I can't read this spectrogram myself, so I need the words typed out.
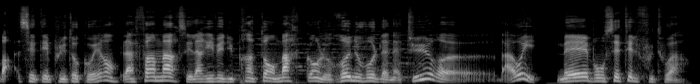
Bah, c'était plutôt cohérent. La fin mars et l'arrivée du printemps marquant le renouveau de la nature, euh, bah oui. Mais bon, c'était le foutoir.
